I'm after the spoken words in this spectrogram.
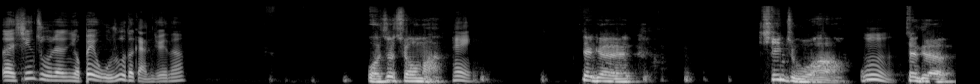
呃，新族人有被侮辱的感觉呢？我就说嘛，嘿，这个新族哈，嗯，这个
